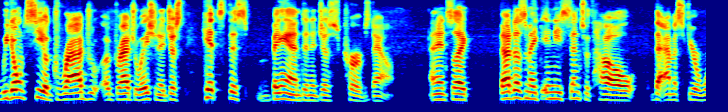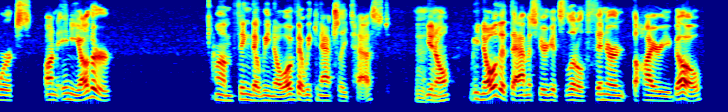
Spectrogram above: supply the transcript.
we don't see a gradu a graduation. It just hits this band and it just curves down. And it's like that doesn't make any sense with how the atmosphere works on any other um thing that we know of that we can actually test you Mhm. know? We know that the atmosphere gets a little thinner the higher you go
